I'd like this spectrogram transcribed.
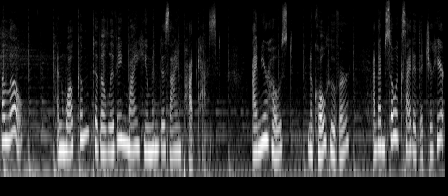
Hello, and welcome to the Living My Human Design podcast. I'm your host, Nicole Hoover, and I'm so excited that you're here.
